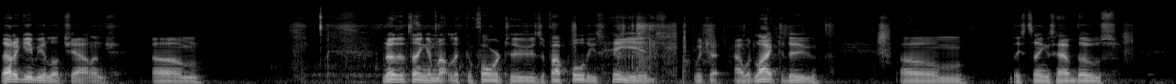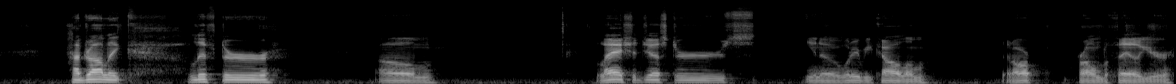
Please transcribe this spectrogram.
that'll give you a little challenge. Um, Another thing I'm not looking forward to is if I pull these heads, which I, I would like to do, um, these things have those hydraulic lifter, um, lash adjusters, you know, whatever you call them, that are prone to failure,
